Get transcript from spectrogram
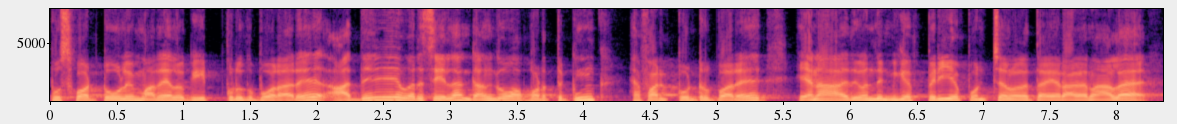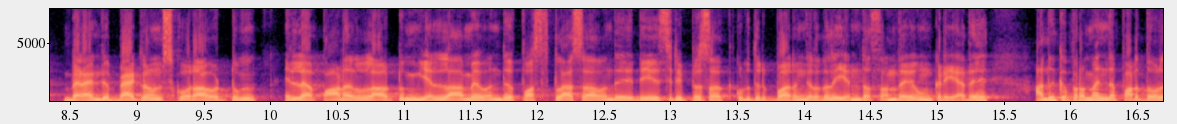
புஷ்பா டூலையும் அதே அளவுக்கு ஹிட் கொடுக்க போகிறாரு அதே வரிசையில் கங்குவா படத்துக்கும் எஃபர்ட் போட்டிருப்பாரு. ஏன்னா அது வந்து மிகப்பெரிய பொன்செலவில் தயாராகிறனால பேக் பேக்ரவுண்ட் ஸ்கோர் ஆகட்டும் இல்லை பாடல்கள் ஆகட்டும் எல்லாமே வந்து ஃபஸ்ட் கிளாஸாக வந்து தேவிஸ்ரீ பிரசாத் கொடுத்துருப்பாருங்கிறதுல எந்த சந்தேகமும் கிடையாது. அதுக்கப்புறமா இந்த படத்தோட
